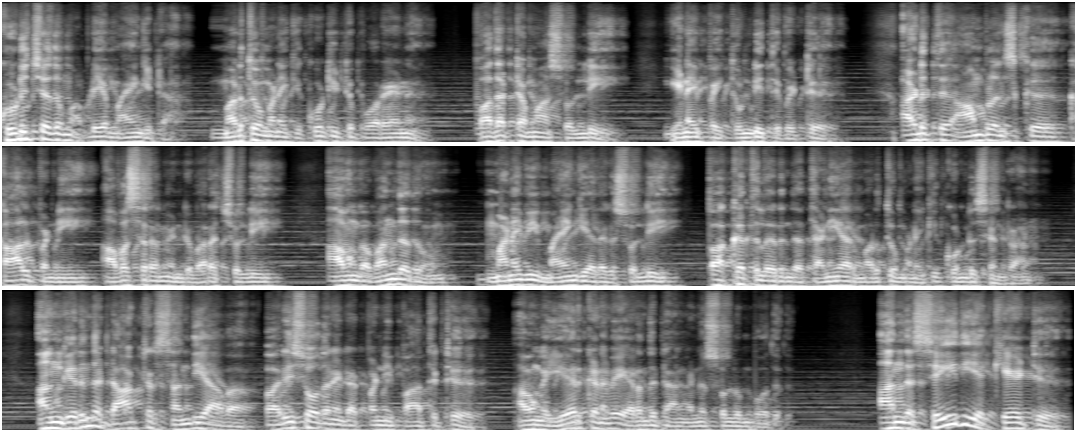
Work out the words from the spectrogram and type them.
குடிச்சதும் அப்படியே மயங்கிட்டா. மருத்துவமனைக்கு கூட்டிட்டு போறேன்னு பதட்டமா சொல்லி இணைப்பை துண்டித்து விட்டு அடுத்து ஆம்புலன்ஸ்க்கு கால் பண்ணி அவசரம் என்று வர சொல்லி அவங்க வந்ததும் மனைவி மயங்கியதாக சொல்லி பக்கத்துல இருந்த தனியார் மருத்துவமனைக்கு கொண்டு சென்றான். அங்கிருந்த டாக்டர் சந்தியாவை பரிசோதனை பண்ணி பார்த்துட்டு அவங்க ஏற்கனவே இறந்துட்டாங்கன்னு சொல்லும்போது அந்த செய்தியை கேட்டு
